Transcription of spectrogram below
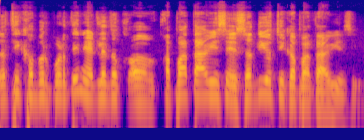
નથી ખબર પડતી ને, એટલે તો કપાતા આવીએ છીએ, સદીઓથી કપાતા આવીએ છીએ.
